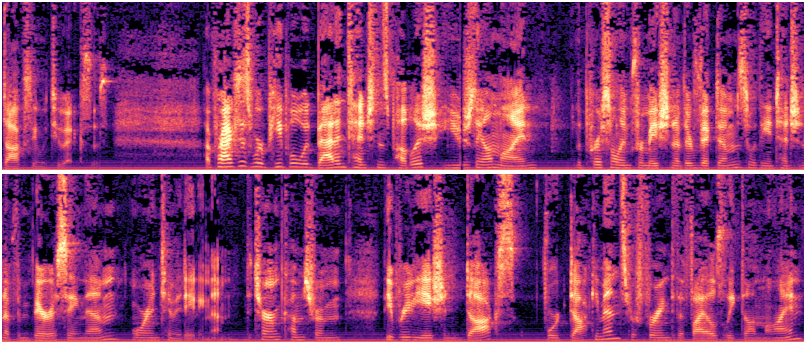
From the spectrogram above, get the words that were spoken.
doxing with two X's. A practice where people with bad intentions publish, usually online, the personal information of their victims with the intention of embarrassing them or intimidating them. The term comes from the abbreviation DOX for documents referring to the files leaked online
